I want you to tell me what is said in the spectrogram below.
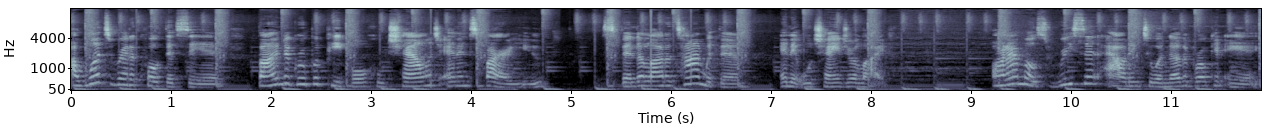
I once read a quote that said, Find a group of people who challenge and inspire you Spend a lot of time with them, and it will change your life. On our most recent outing to another broken egg,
